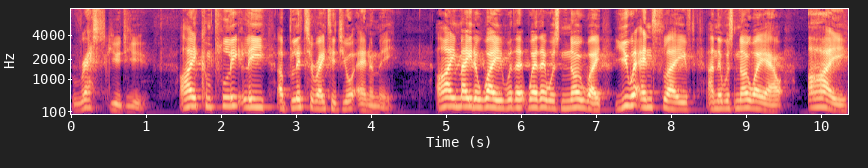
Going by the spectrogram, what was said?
rescued you. I completely obliterated your enemy. I made a way where there was no way. You were enslaved and there was no way out. I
